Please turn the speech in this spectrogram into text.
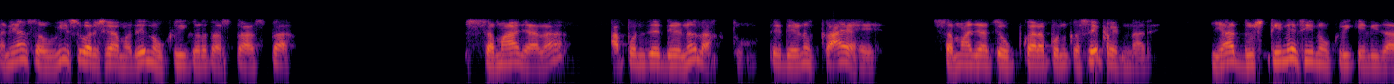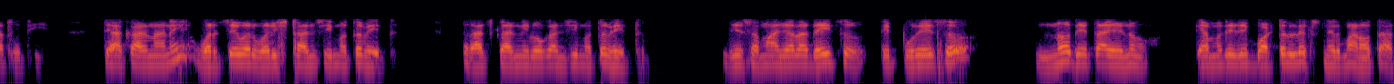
आणि या सव्वीस वर्षामध्ये नोकरी करत असता असता समाजाला आपण जे देणं लागतो ते देणं काय आहे? समाजाचे उपकार आपण कसे फेडणार? या दृष्टीनेच ही नोकरी केली जात होती. त्या कारणाने वरचेवर वरिष्ठांशी मतभेद राजकारणी लोकांशी मतभेद जे समाजाला द्यायचं ते पुरेस न देता येणं त्यामध्ये जे बॉटलनेक्स निर्माण होतात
